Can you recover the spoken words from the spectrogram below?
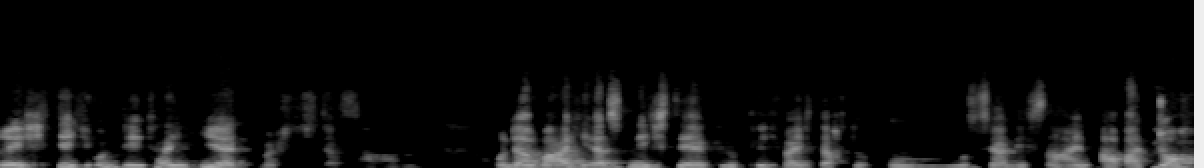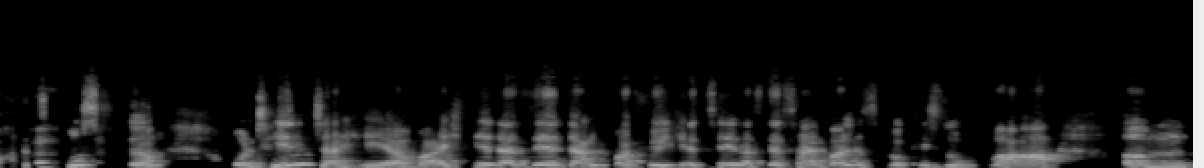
Richtig und detailliert möchte ich das haben. Und da war ich erst nicht sehr glücklich, weil ich dachte, oh, muss ja nicht sein, aber doch, es musste. Und hinterher war ich dir da sehr dankbar für. Ich erzähle das deshalb, weil es wirklich so war. Ähm,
